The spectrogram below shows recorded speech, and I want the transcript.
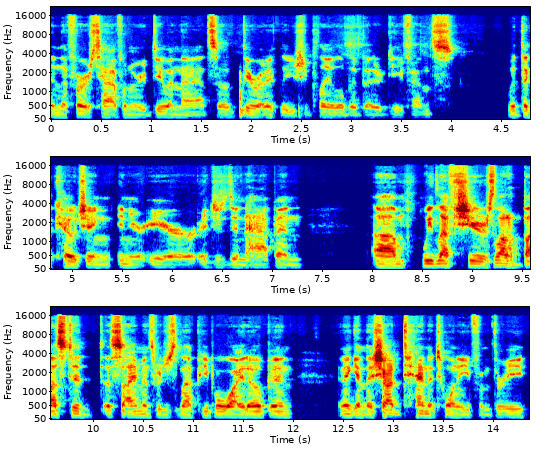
in the first half when we were doing that. So theoretically, you should play a little bit better defense with the coaching in your ear. It just didn't happen. Um, we left shooters, a lot of busted assignments. which just left people wide open. And again, they shot 10 to 20 from three.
